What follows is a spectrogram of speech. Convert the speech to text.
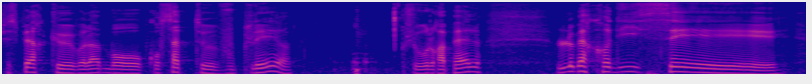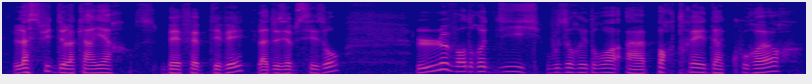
J'espère que voilà mon concept vous plaît. Je vous le rappelle. Le mercredi, c'est la suite de la carrière BFM TV, la deuxième saison. Le vendredi, vous aurez droit à un portrait d'un coureur.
